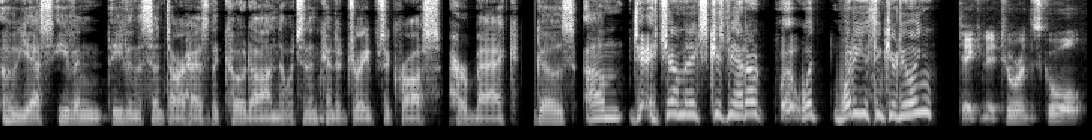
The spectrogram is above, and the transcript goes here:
who yes even even the centaur has the coat on which then kind of drapes across her back goes um gentlemen excuse me I don't what what do you think you're doing? Taking a tour of the school.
